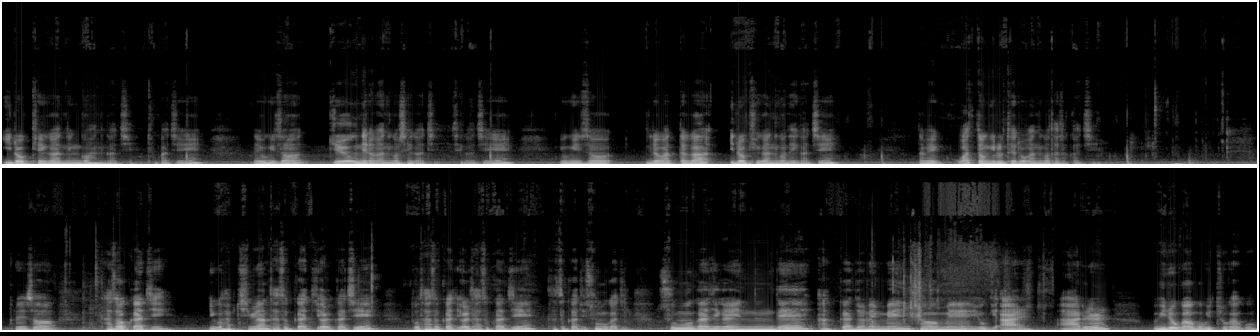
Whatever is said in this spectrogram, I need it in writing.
이렇게 가는 거 한 가지, 두 가지. 여기서 쭉 내려가는 거 세 가지, 세 가지. 여기서 내려갔다가 이렇게 가는 거 네 가지. 그다음에 왔던 길로 되돌아가는 거 다섯 가지. 그래서 다섯 가지. 이거 합치면 다섯 가지, 열 가지. 또 다섯 가지, 열다섯 가지, 다섯 가지, 스무 가지. 스무 가지가 있는데 아까 전에 맨 처음에 여기 R, R을 위로 가고 밑으로 가고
